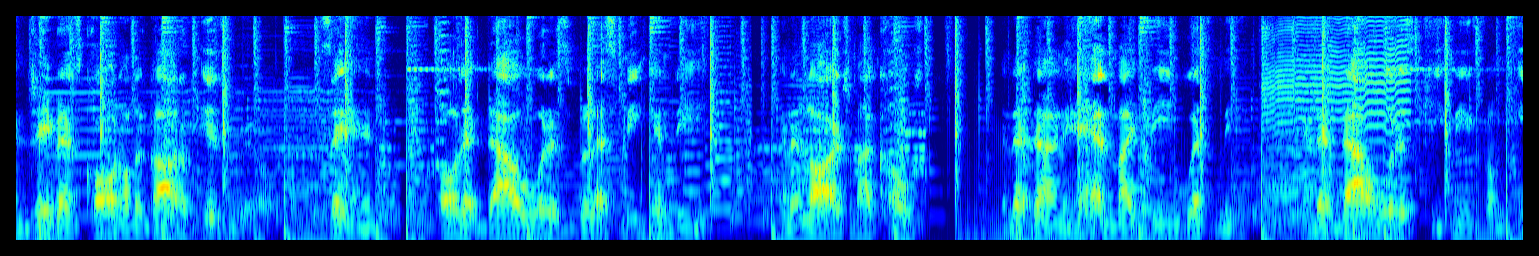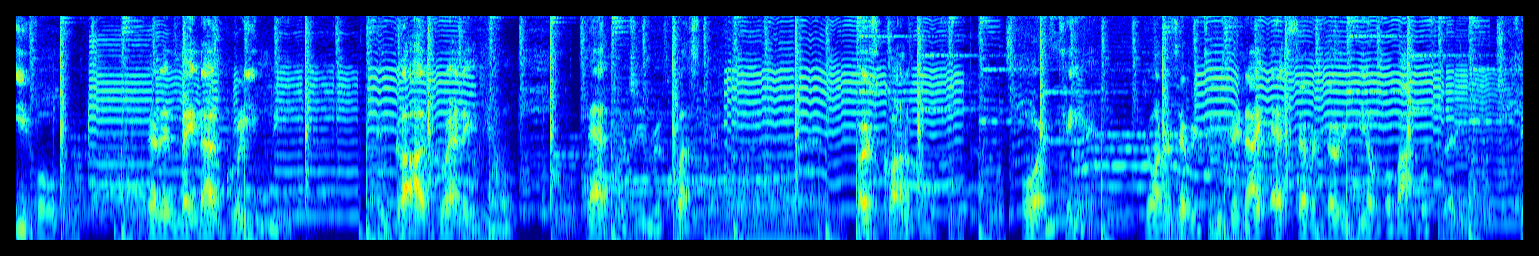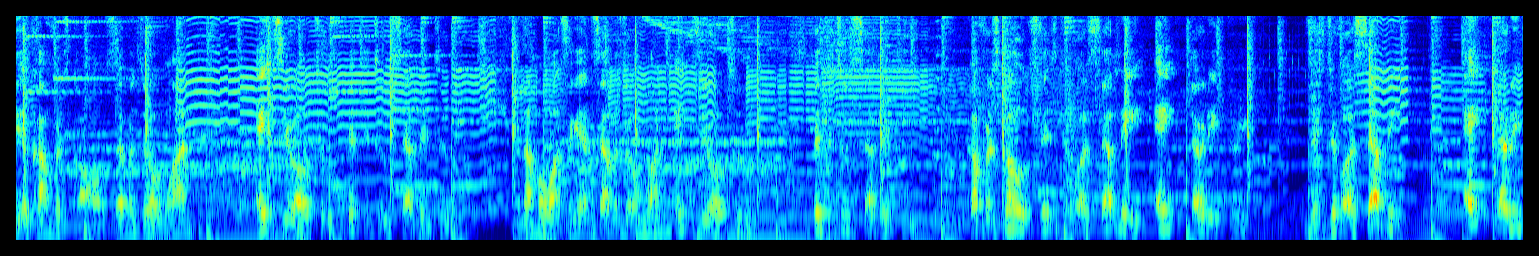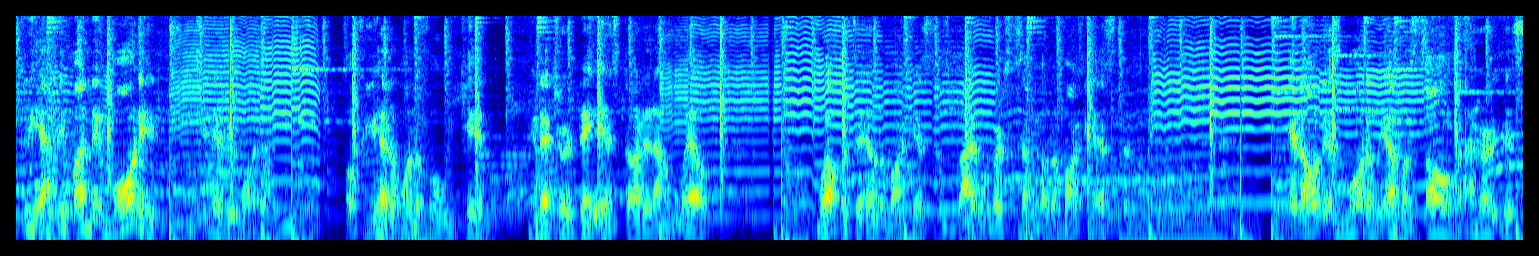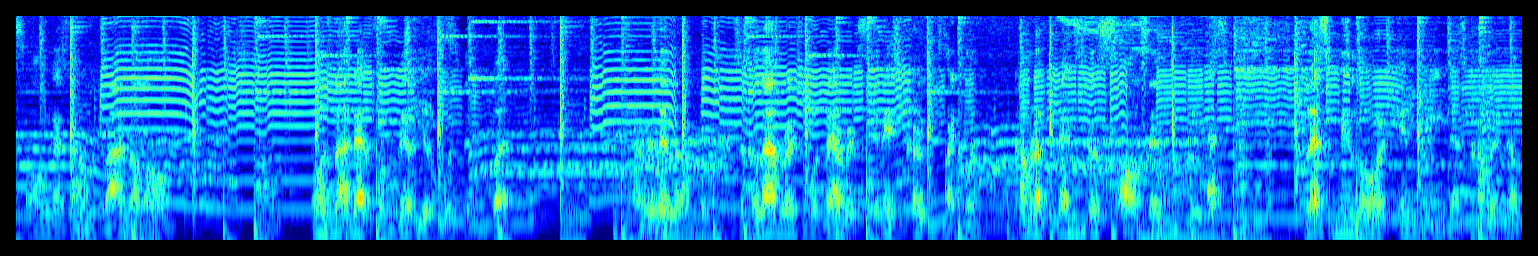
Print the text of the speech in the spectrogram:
And Jabez called on the God of Israel, saying, Oh, that thou wouldest bless me indeed, and enlarge my coast, and that thine hand might be with me, and that thou wouldest keep me from evil, that it may not grieve me. And God granted him that which he requested. First Chronicles 4 and 10. Join us every Tuesday night at 7.30 p.m. for Bible study. Via conference call 701-802-5272. The number once again 701-802-5272. Conference code 6470-833. 6470-833. Happy Monday morning, each and every one of you. Hopefully you had a wonderful weekend and that your day has started out well. Welcome to Elder Mark Hester's Bible Verses. I'm Elder Mark Hester. And on this morning, we have a song. I heard this song as I was riding along. I was not that familiar with it, but I really loved it. It's a collaboration with Maverick City and Kirk Franklin. Coming up next, this song says, Bless me. Bless me, Lord, indeed. That's coming up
